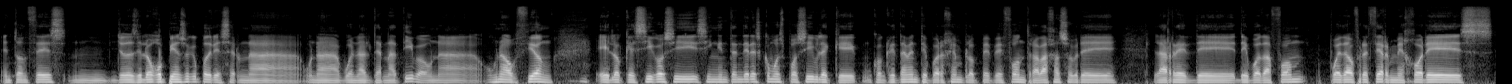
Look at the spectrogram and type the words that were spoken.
Entonces, yo desde luego pienso que podría ser una, una buena alternativa, una, una opción. Eh, lo que sigo si, sin entender es cómo es posible que, concretamente, por ejemplo, Pepefon trabaja sobre la red de, de Vodafone, pueda ofrecer mejores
